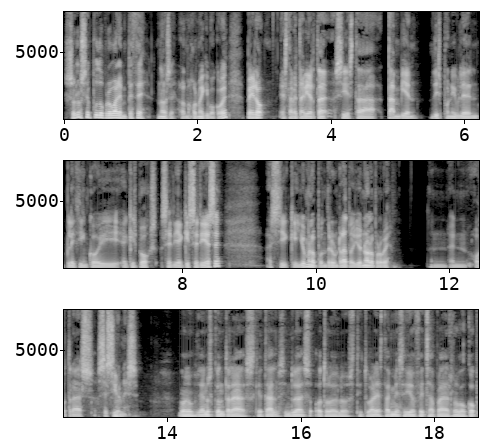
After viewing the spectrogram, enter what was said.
solo se pudo probar en PC. No sé, a lo mejor me equivoco, ¿eh? Pero esta beta abierta sí está también disponible en Play 5 y Xbox Series X, Series S. Así que yo me lo pondré un rato, yo no lo probé en, otras sesiones. Bueno, pues ya nos contarás qué tal. Sin duda es otro de los titulares. También se dio fecha para el Robocop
